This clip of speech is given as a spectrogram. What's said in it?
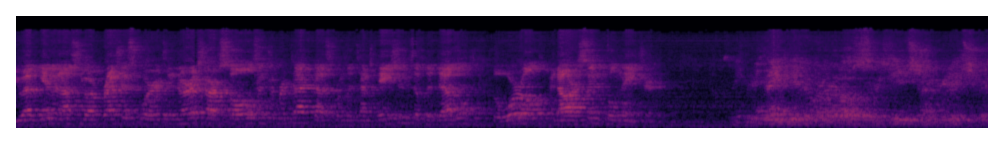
You have given us your precious word to nourish our souls and to protect us from the temptations of the devil, the world, and our sinful nature. We thank you for those who teach and preach your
